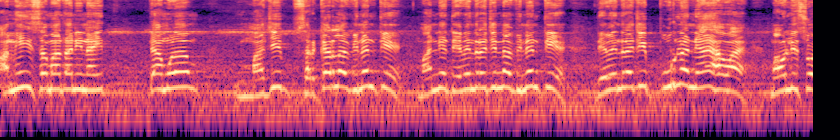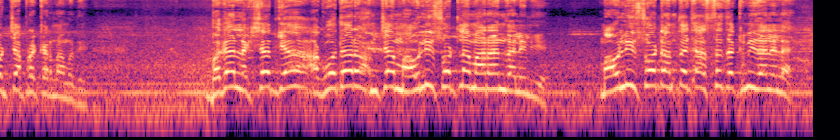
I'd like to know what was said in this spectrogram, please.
आम्हीही समाधानी नाहीत. त्यामुळं माझी सरकारला विनंती आहे मान्य देवेंद्रजींना विनंती आहे देवेंद्रजी पूर्ण न्याय हवा आहे माऊली सोटच्या प्रकरणामध्ये. बघा लक्षात घ्या अगोदर आमच्या माऊली सोटला मारहाण झालेली आहे. माऊली सोट आमचा जास्त जखमी झालेला आहे.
